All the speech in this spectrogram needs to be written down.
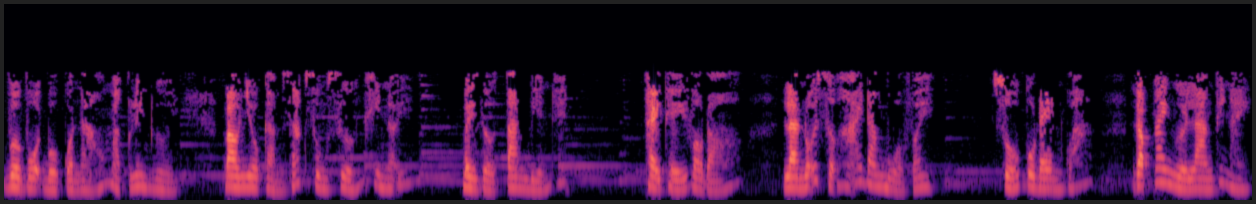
Vừa vội bổ quần áo mặc lên người. Bao nhiêu cảm giác sung sướng khi nãy. Bây giờ tan biến hết. Thay thế vào đó là nỗi sợ hãi đang bùa vây. Số cô đen quá. Gặp ngay người làng thế này.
